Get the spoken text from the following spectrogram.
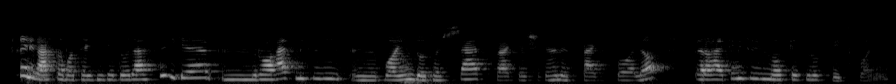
خیلی وقتا با تکنیک دو دستی دیگه راحت می‌تونین با این دوتا شست و کشیدن فک بالا به راحتی می‌تونین ماسکتون رو fit کنین.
